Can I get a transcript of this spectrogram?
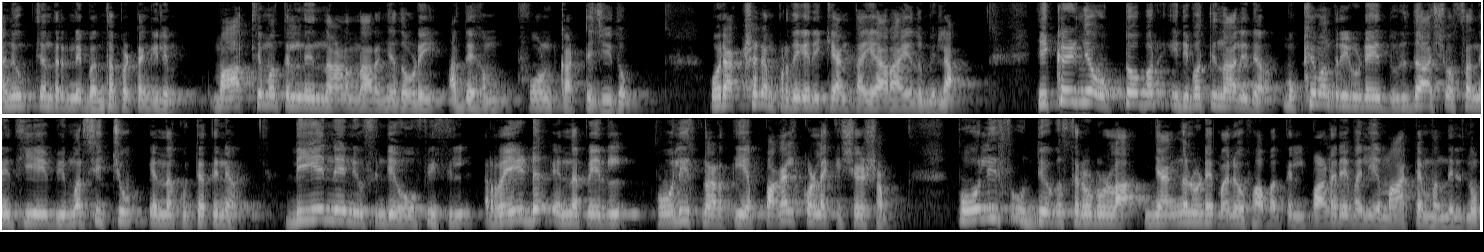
അനൂപ് ചന്ദ്രനെ ബന്ധപ്പെട്ടെങ്കിലും മാധ്യമത്തിൽ നിന്നാണെന്ന് അറിഞ്ഞതോടെ അദ്ദേഹം ഫോൺ കട്ട് ചെയ്തു. ഒരക്ഷരം പ്രതികരിക്കാൻ തയ്യാറായതുമില്ല. ഇക്കഴിഞ്ഞ ഒക്ടോബർ ഇരുപത്തിനാലിന് മുഖ്യമന്ത്രിയുടെ ദുരിതാശ്വാസ നിധിയെ വിമർശിച്ചു എന്ന കുറ്റത്തിന് ഡി എൻ എ ന്യൂസിന്റെ ഓഫീസിൽ റെയ്ഡ് എന്ന പേരിൽ പോലീസ് നടത്തിയ പകൽ കൊള്ളയ്ക്ക് ശേഷം പോലീസ് ഉദ്യോഗസ്ഥരോടുള്ള ഞങ്ങളുടെ മനോഭാവത്തിൽ വളരെ വലിയ മാറ്റം വന്നിരുന്നു.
